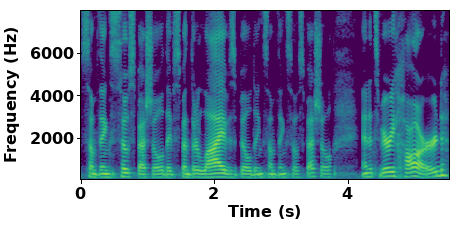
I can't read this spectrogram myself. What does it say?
something so special. They've spent their lives building something so special. And it's very hard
